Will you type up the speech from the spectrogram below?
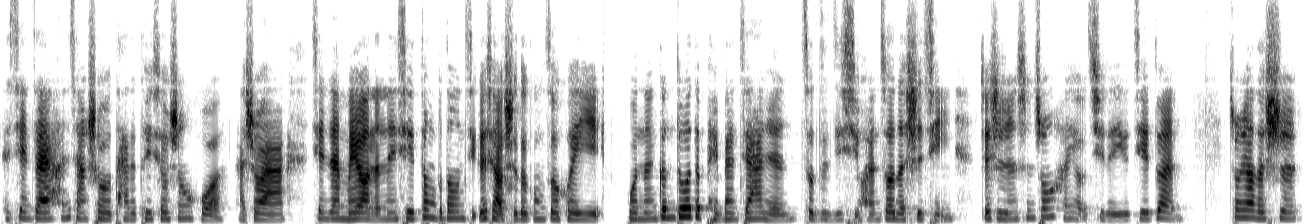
他现在很享受他的退休生活。他说啊，现在没有了那些动不动几个小时的工作会议，我能更多的陪伴家人，做自己喜欢做的事情，这是人生中很有趣的一个阶段。重要的是，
